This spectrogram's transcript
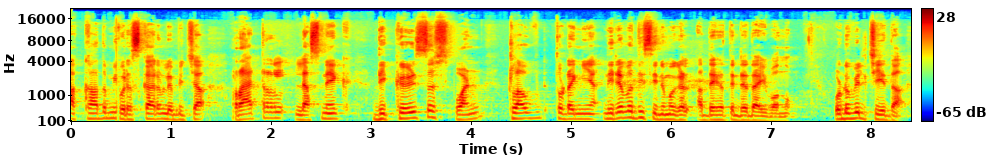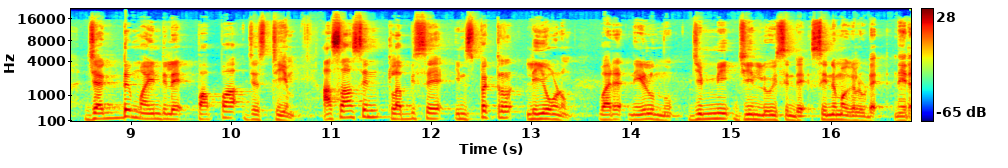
അക്കാദമി പുരസ്കാരം ലഭിച്ച റാറ്ററൽ ലസ്നേക് ദി കേഴ്സസ് വൺ ക്ലൗഡ് തുടങ്ങിയ നിരവധി സിനിമകൾ അദ്ദേഹത്തിന്റെതായി വന്നു. ഒടുവിൽ ചെയ്ത ജഗ്ഡ് മൈൻഡിലെ പപ്പ ജസ്റ്റിയും അസാസിൻ ക്ലബിസെ ഇൻസ്പെക്ടർ ലിയോണും വരെ നീളുന്നു ജിമ്മി ജീൻ ലൂയിസിന്റെ സിനിമകളുടെ നിര.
